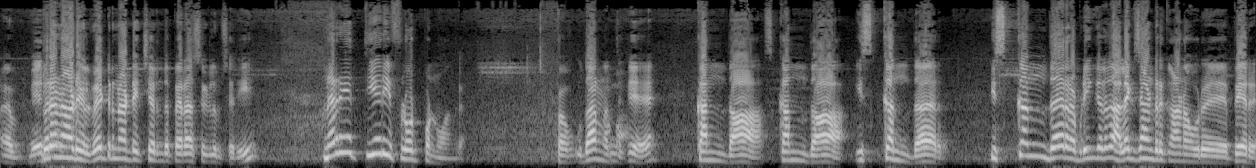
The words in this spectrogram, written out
அஹ், பிற நாடுகள் வேற்று நாட்டைச் சேர்ந்த பேராசிரியர்களும் சரி நிறைய தியரி ஃப்ளோட் பண்ணுவாங்க. இப்ப உதாரணத்துக்கு கந்தா ஸ்கந்தா இஸ்கந்தர். இஸ்கந்தர் அப்படிங்கிறது அலெக்சாண்டருக்கான ஒரு பேரு.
